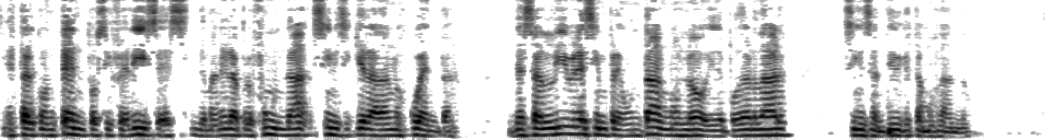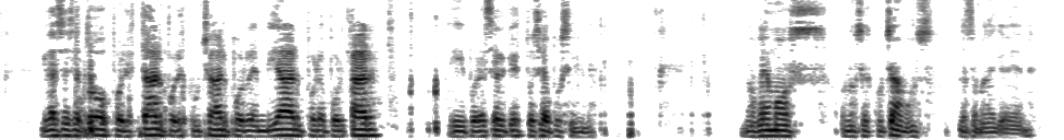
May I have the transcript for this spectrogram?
estar contentos y felices de manera profunda sin ni siquiera darnos cuenta, de ser libres sin preguntárnoslo y de poder dar sin sentir que estamos dando. Gracias a todos por estar, por escuchar, por reenviar, por aportar y por hacer que esto sea posible. Nos vemos o nos escuchamos la semana que viene.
